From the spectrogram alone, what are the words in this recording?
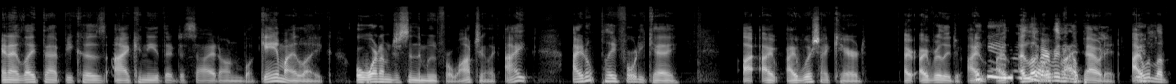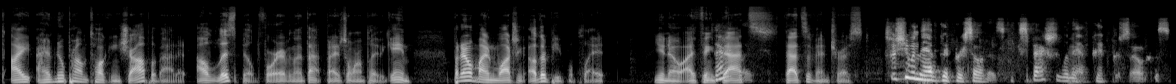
and I like that because I can either decide on what game I like or what I'm just in the mood for watching. Like I, I don't play 40k. I, I, I wish I cared. I, I really do. I, I, I love everything about it. I would love. To, I, I have no problem talking shop about it. I'll list build for it, everything like that. But I just don't want to play the game. But I don't mind watching other people play it. You know, I think exactly. that's that's of interest. Especially when they have good personas. Especially when yeah. they have good personas.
